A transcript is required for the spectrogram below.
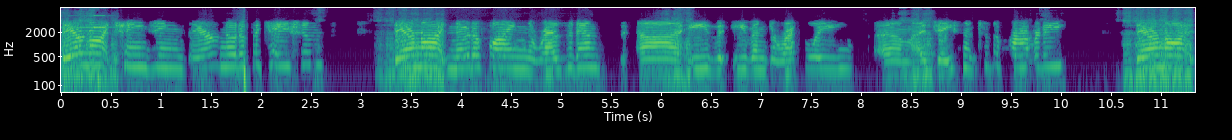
They're not changing their notifications. They're not notifying the residents, uh, even, even directly um, adjacent to the property. They're not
